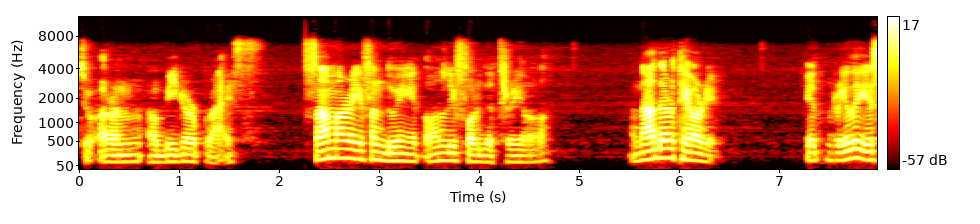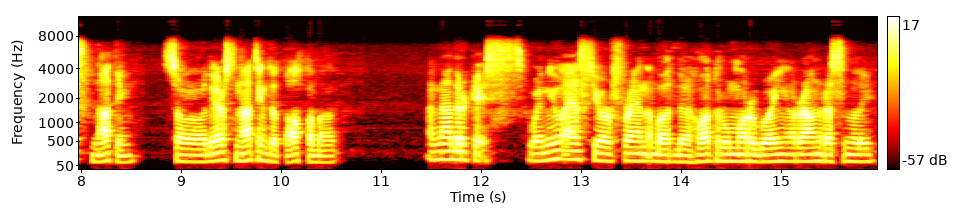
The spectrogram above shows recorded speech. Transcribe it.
to earn a bigger prize. Some are even doing it only for the thrill. Another theory. It really is nothing, so there's nothing to talk about. Another case, when you ask your friend about the hot rumor going around recently,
